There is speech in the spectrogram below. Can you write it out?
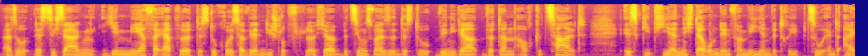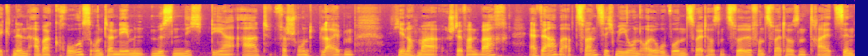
also lässt sich sagen, je mehr vererbt wird, desto größer werden die Schlupflöcher beziehungsweise desto weniger wird dann auch gezahlt. Es geht hier nicht darum, den Familienbetrieb zu enteignen, aber Großunternehmen müssen nicht derart verschont bleiben. Hier nochmal Stefan Bach. Erwerbe ab 20 Millionen Euro wurden 2012 und 2013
